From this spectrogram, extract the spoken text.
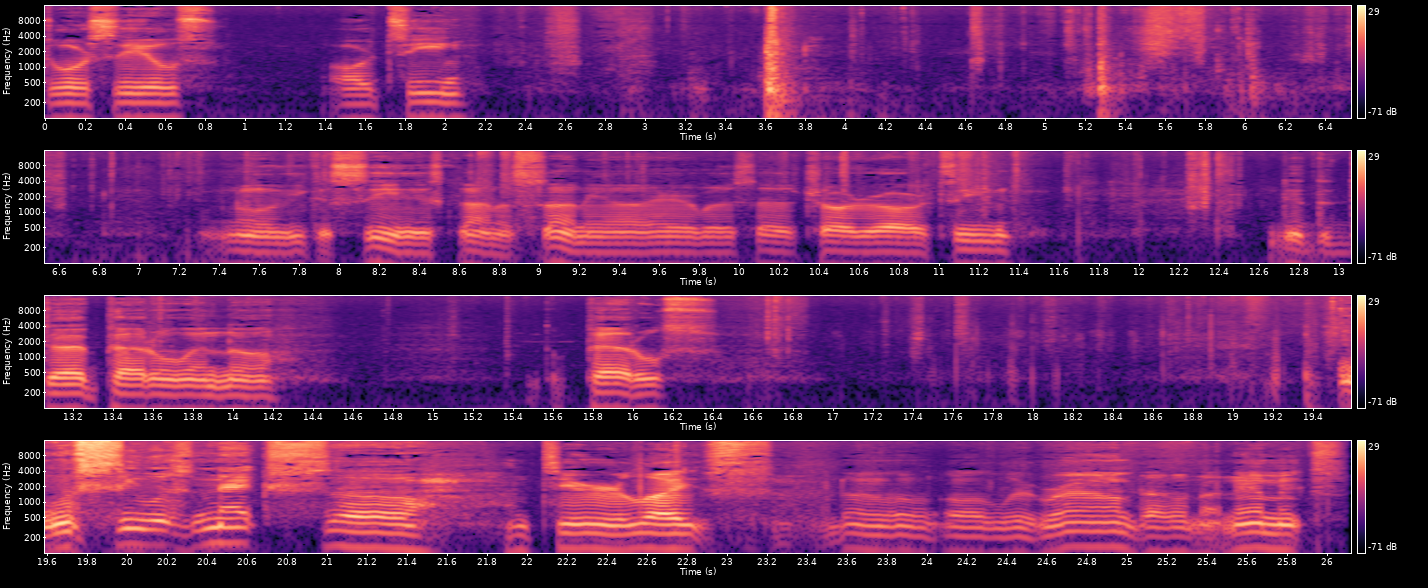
door seals, RT. You know, you can see it, it's kind of sunny out here, but it says Charger RT. Did the dead pedal and the, the pedals. Let's see what's next. Uh, interior lights all the way around, dynamics.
